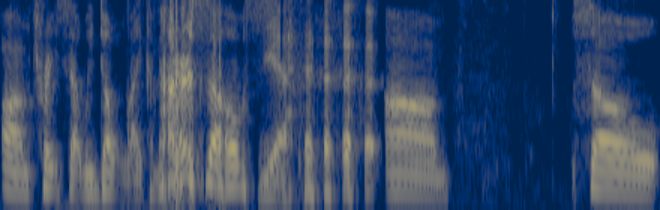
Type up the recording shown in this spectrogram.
um traits that we don't like about ourselves Yeah. um so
